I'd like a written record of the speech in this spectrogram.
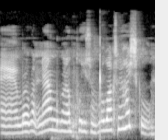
And we're gonna now we're gonna play some Roblox in high school.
